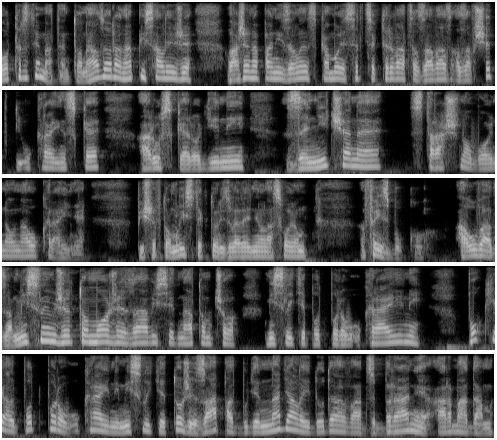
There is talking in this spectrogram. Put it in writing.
Waters nemá tento názor a napísal je, že vážená pani Zelenská, moje srdce krváca za vás a za všetky ukrajinské a ruské rodiny zničené strašnou vojnou na Ukrajine. Píše v tom liste, ktorý zverejnil na svojom Facebooku. A uvádza, myslím, že to môže závisieť na tom, čo myslíte podporou Ukrajiny. Pokiaľ podporou Ukrajiny myslíte to, že Západ bude naďalej dodávať zbranie armádam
